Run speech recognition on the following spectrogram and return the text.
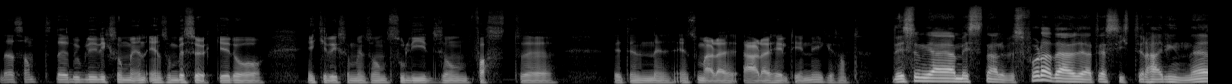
Det er sant. Det, du blir liksom en, en som besøker, og ikke liksom en sånn solid, sånn fast uh, vet, en, en som er der, er der hele tiden, ikke sant? Det som jeg er mest nervøs for, da, det er jo det at jeg sitter her inne,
